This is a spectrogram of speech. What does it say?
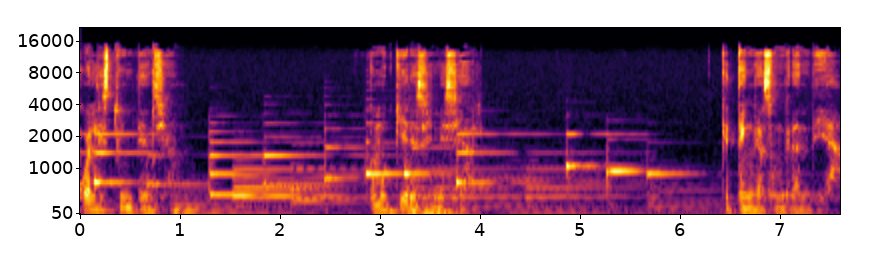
¿Cuál es tu intención? ¿Cómo quieres iniciar? Que tengas un gran día.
